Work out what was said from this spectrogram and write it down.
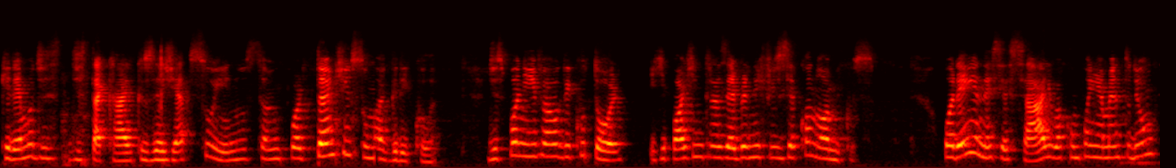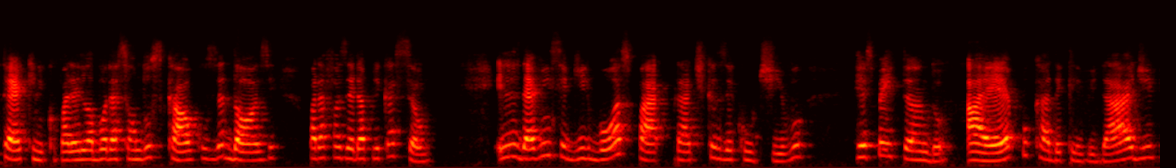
queremos destacar que os dejetos suínos são um importante insumo agrícola, disponível ao agricultor e que podem trazer benefícios econômicos. Porém, é necessário o acompanhamento de um técnico para a elaboração dos cálculos de dose para fazer a aplicação. Eles devem seguir boas práticas de cultivo, respeitando a época, a declividade,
